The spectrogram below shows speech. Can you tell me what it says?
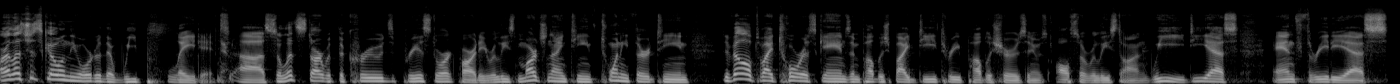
All right, let's just go in the order that we played it. Uh, so let's start with the Croods Prehistoric Party, released March 19th, 2013, developed by Torus Games and published by D3 Publishers, and it was also released on Wii, DS, and 3DS.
